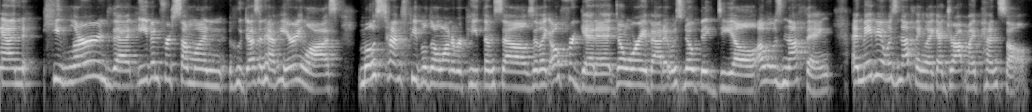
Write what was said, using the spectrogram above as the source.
And he learned that even for someone who doesn't have hearing loss, most times people don't want to repeat themselves. They're like, oh, forget it. Don't worry about it. It was no big deal. Oh, it was nothing. And maybe it was nothing, like I dropped my pencil.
